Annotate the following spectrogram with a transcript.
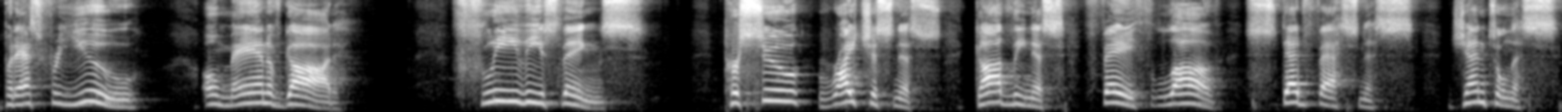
"But as for you, O man of God, flee these things. Pursue righteousness, godliness, faith, love, steadfastness, gentleness,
